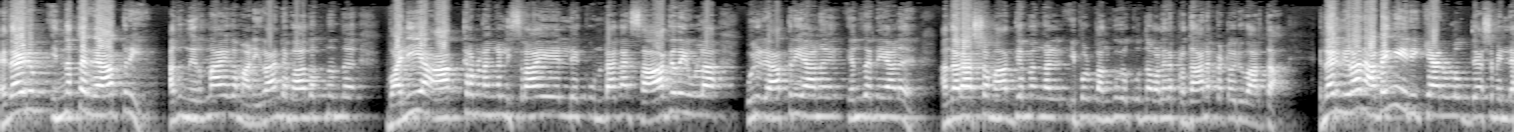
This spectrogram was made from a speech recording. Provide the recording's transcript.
ഏതായാലും ഇന്നത്തെ രാത്രി അത് നിർണായകമാണ്. ഇറാന്റെ ഭാഗത്ത് നിന്ന് വലിയ ആക്രമണങ്ങൾ ഇസ്രായേലിലേക്ക് ഉണ്ടാകാൻ സാധ്യതയുള്ള ഒരു രാത്രിയാണ് എന്ന് തന്നെയാണ് അന്താരാഷ്ട്ര മാധ്യമങ്ങൾ ഇപ്പോൾ പങ്കുവെക്കുന്ന വളരെ പ്രധാനപ്പെട്ട ഒരു വാർത്ത. എന്നാലും ഇറാൻ അടങ്ങിയിരിക്കാനുള്ള ഉദ്ദേശമില്ല.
